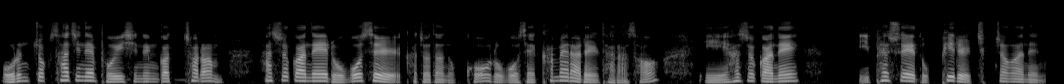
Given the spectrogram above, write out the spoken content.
오른쪽 사진에 보이시는 것처럼 하수관에 로봇을 가져다 놓고 로봇에 카메라를 달아서 이 하수관의 이 폐수의 높이를 측정하는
